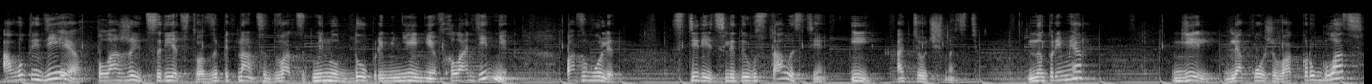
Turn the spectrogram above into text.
А вот идея положить средства за 15-20 минут до применения в холодильник позволит стереть следы усталости и отечность. Например, гель для кожи вокруг глаз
